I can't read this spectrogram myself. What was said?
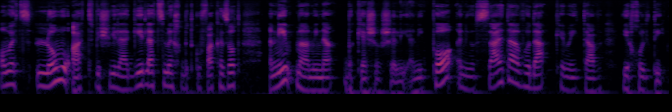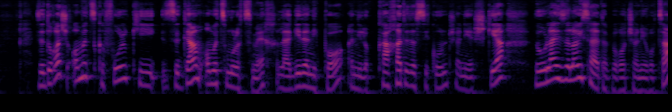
אומץ לא מועט בשביל להגיד לעצמך בתקופה כזאת, אני מאמינה בקשר שלי. אני פה, אני עושה את העבודה כמיטב יכולתי. זה דורש אומץ כפול כי זה גם אומץ מול עצמך, להגיד אני פה, אני לוקחת את הסיכון שאני אשקיע, ואולי זה לא יישא את הפירות שאני רוצה,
